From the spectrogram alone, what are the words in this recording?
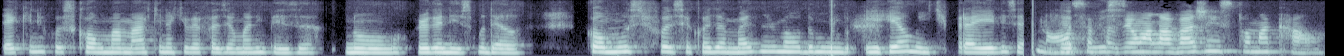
técnicos com uma máquina que vai fazer uma limpeza no organismo dela. Como se fosse a coisa mais normal do mundo. E realmente, para eles é. Nossa, é fazer uma lavagem estomacal.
